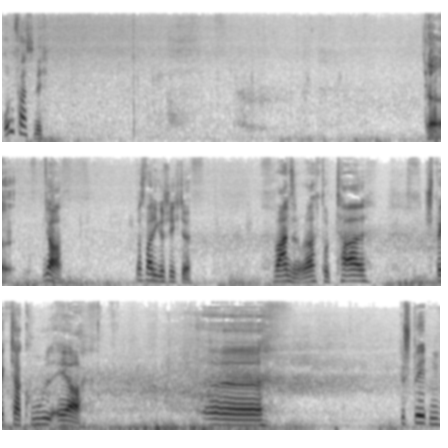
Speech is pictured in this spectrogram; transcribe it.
unfasslich. Ja, das war die Geschichte. Wahnsinn, oder? Total spektakulär. Äh, bis späten.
